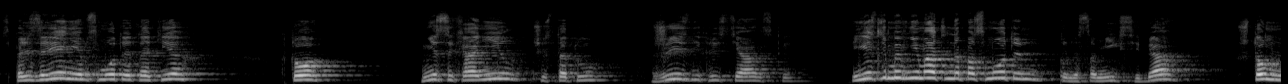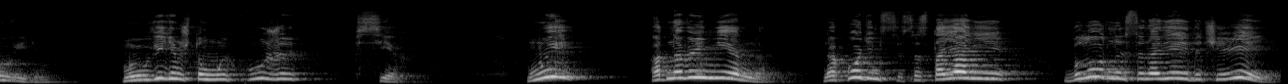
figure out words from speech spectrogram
с презрением смотрят на тех, кто не сохранил чистоту жизни христианской. И если мы внимательно посмотрим на самих себя, что мы увидим? Мы увидим, что мы хуже всех. Мы одновременно находимся в состоянии блудных сыновей и дочерей,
